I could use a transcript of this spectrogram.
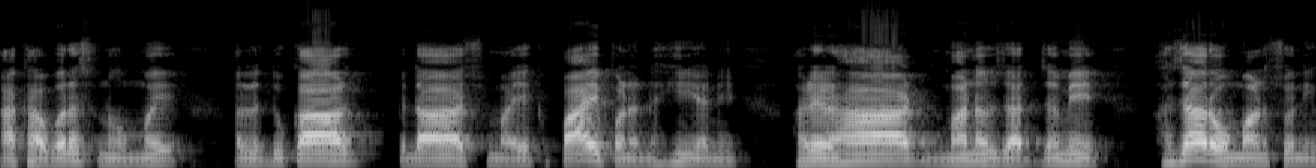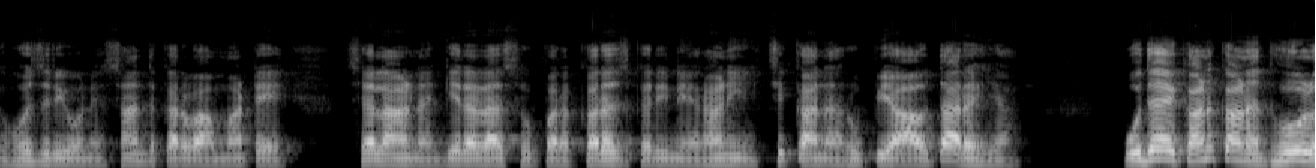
આખા વર્ષનો મય એટલે દુકાળ કદાચમાં એક પાય પણ નહીં અને હળેહાટ માનવજાત જમે હજારો માણસોની હોજરીઓને શાંત કરવા માટે સેલાણા ગિરારાસ ઉપર કરજ કરીને રાણી સિક્કાના રૂપિયા આવતા રહ્યા. ઉદય કણકણ ધૂળ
